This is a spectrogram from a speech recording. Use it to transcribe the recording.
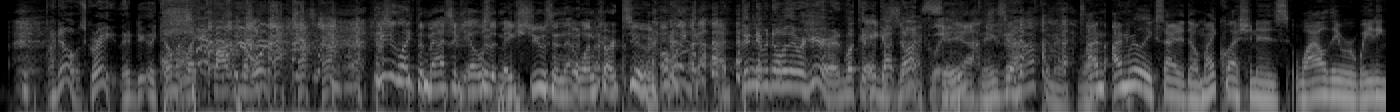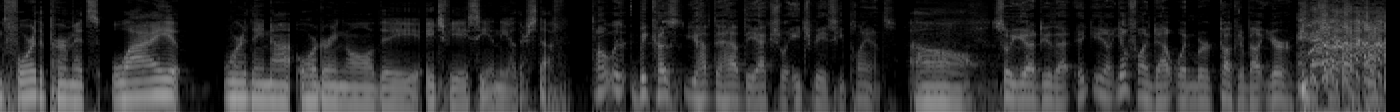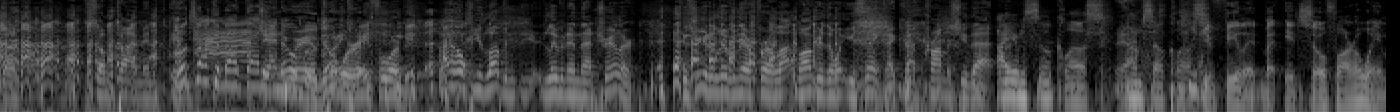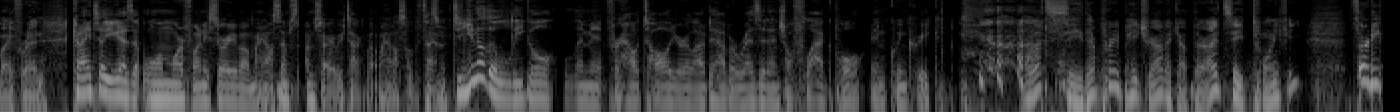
I know it's great. They do, they come at like five in the morning. These are like the magic elves that make shoes in that one cartoon. Oh my god! Didn't even know they were here, and look, it got done. Exactly. See, Yeah. things are happening. Well, I'm I'm really excited though. My question is, while they were waiting for the permits, why were they not ordering all the HVAC and the other stuff? Oh, because you have to have the actual HVAC plans. Oh, So you got to do that. It- you know, you'll find out when we're talking about your construction sometime in, in We'll talk about that in January Nobu. of Don't worry. 2024. I hope you love in, living in that trailer because you're going to live in there for a lot longer than what you think. I, I promise you that. I am so close. Yeah. I'm so You close. can feel it, but it's so far away, my friend. Can I tell you guys one more funny story about my house? I'm, I'm sorry, we talk about my house all the time. Do you know the legal limit for how tall you're allowed to have a residential flagpole in Queen Creek? well, let's see. They're pretty patriotic out there. I'd say 20 feet. 30. You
